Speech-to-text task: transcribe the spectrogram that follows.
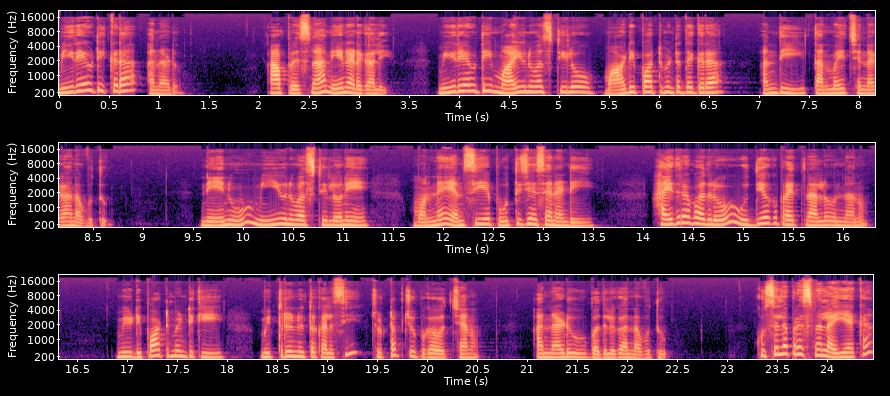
మీరేమిటి ఇక్కడ? అన్నాడు. ఆ ప్రశ్న నేనడగాలి మీరేమిటి మా యూనివర్సిటీలో మా డిపార్ట్మెంట్ దగ్గర? అంది తన్మయ్య చిన్నగా నవ్వుతూ. నేను మీ యూనివర్సిటీలోనే మొన్నే ఎంసీఏ పూర్తి చేశానండి. హైదరాబాదులో ఉద్యోగ ప్రయత్నాల్లో ఉన్నాను. మీ డిపార్ట్మెంట్కి మిత్రునితో కలిసి చుట్టపు చూపుగా వచ్చాను. అన్నాడు బదులుగా నవ్వుతూ. కుశల ప్రశ్నలు అయ్యాక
